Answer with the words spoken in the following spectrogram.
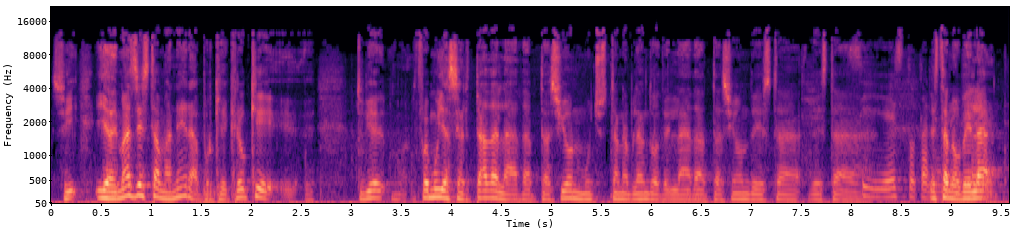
Sí, y además de esta manera, porque creo que eh, tuviera- fue muy acertada la adaptación. Muchos están hablando de la adaptación de esta, de esta, Sí, es de esta novela diferente.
